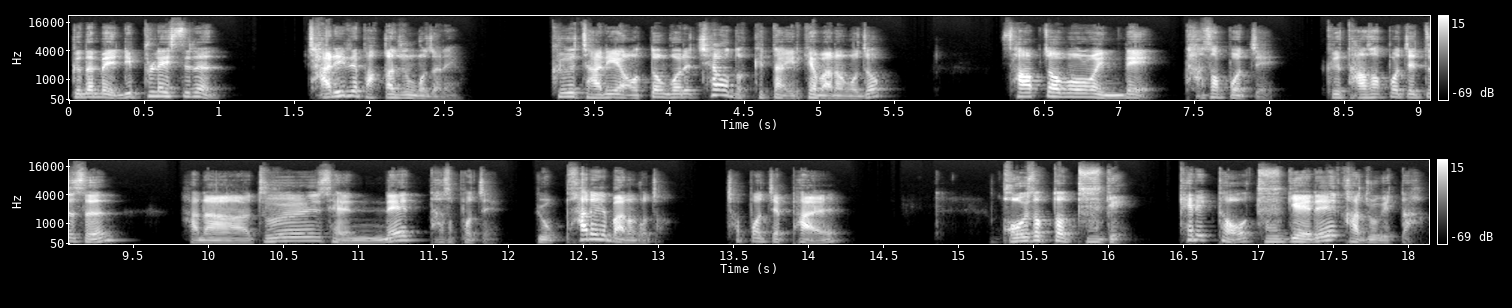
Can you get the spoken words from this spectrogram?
그 다음에 replace는 자리를 바꿔준 거잖아요. 그 자리에 어떤 거를 채워 넣겠다 이렇게 말한 거죠. 사업자 번호가 있는데 다섯 번째. 그 다섯 번째 뜻은 하나, 둘, 셋, 넷, 다섯 번째. 요 8을 말한 거죠. 첫 번째 8. 거기서부터 두 개. 캐릭터 두 개를 가져오겠다.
